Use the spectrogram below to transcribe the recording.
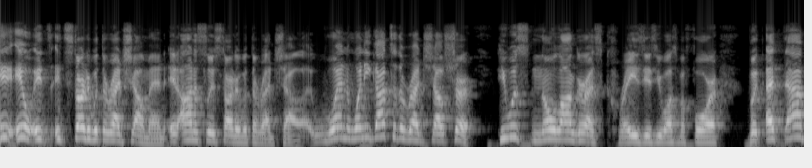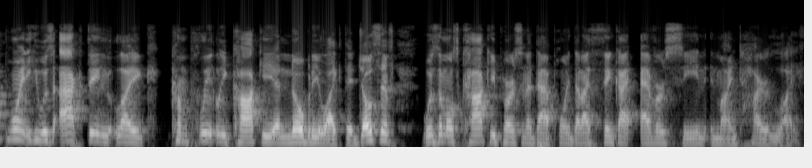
It, it, it, it started with the red shell, man. It honestly started with the red shell. When, when he got to the red shell, sure, he was no longer as crazy as he was before. But at that point, he was acting like completely cocky and nobody liked it. Joseph was the most cocky person at that point that I think I ever seen in my entire life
